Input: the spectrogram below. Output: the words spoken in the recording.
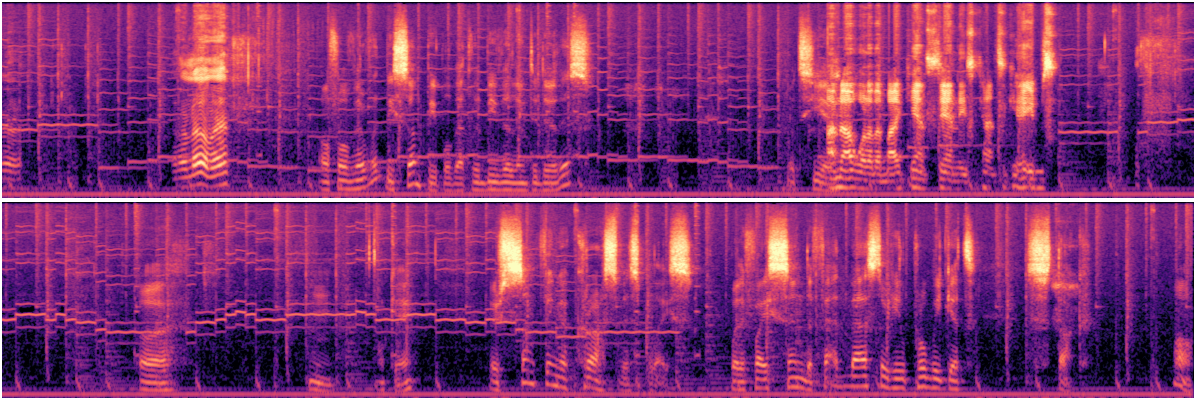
Yeah. I don't know, man. Although there would be some people that would be willing to do this. What's here? I'm not one of them. I can't stand these kinds of games. Uh. Hmm. Okay. There's something across this place. But if I send the fat bastard, he'll probably get stuck. Oh,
